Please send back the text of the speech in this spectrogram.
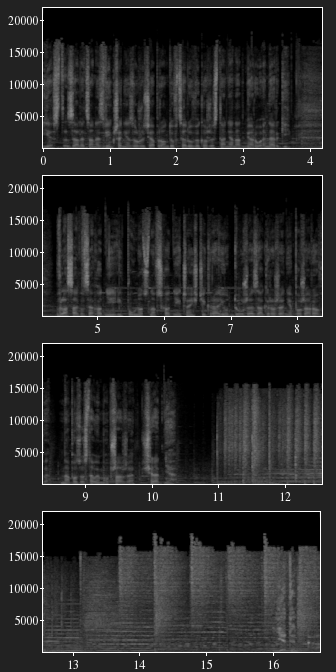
jest zalecane zwiększenie zużycia prądu w celu wykorzystania nadmiaru energii. W lasach w zachodniej i północno-wschodniej części kraju duże zagrożenie pożarowe. Na pozostałym obszarze średnie. Jedynka.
